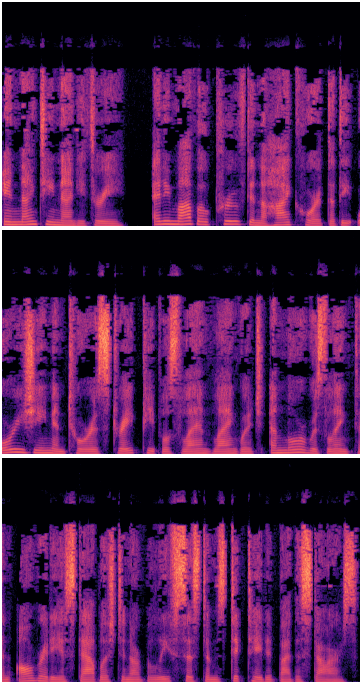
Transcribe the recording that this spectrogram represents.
In 1993, Eddie Mabo proved in the High Court that the Origine and Torres Strait peoples' land, language, and lore was linked and already established in our belief systems dictated by the stars.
